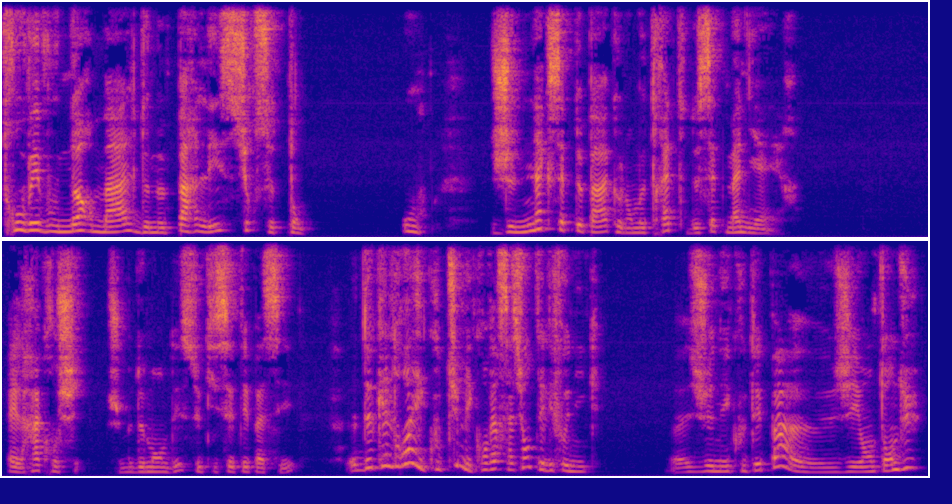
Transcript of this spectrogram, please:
Trouvez-vous normal de me parler sur ce ton? Ou je n'accepte pas que l'on me traite de cette manière. Elle raccrochait. Je me demandais ce qui s'était passé. De quel droit écoutes-tu mes conversations téléphoniques? Euh, je n'écoutais pas, euh, j'ai entendu.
